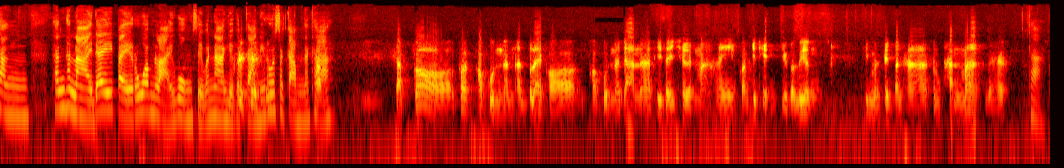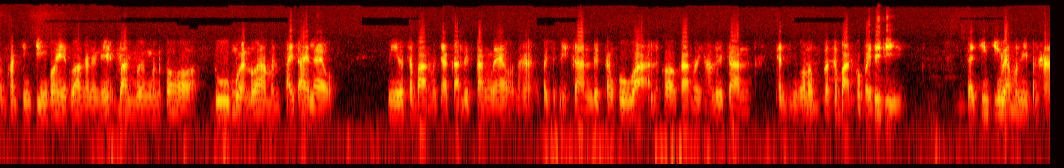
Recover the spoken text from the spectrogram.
ทางท่านทนายได้ไปร่วมหลายวงเสวนาเกี่ยวกับการนิรโทษกรรมนะคะ ครับก็ก็ขอบคุณอันอันแรกขอขอบคุณอาจารย์นะฮะที่ได้เชิญมาให้ความคิดเห็นเกี่ยวกับเรื่อง ที่มันเป็นปัญหาสำคัญมากนะฮะค่ะ สำคัญจริงๆเพราะเหตุว่าขณะนี้บ้านเมืองมันก็ดูเหมือนว่ามันไปได้แล้ว มีรัฐบาลมาจากการเลือกตั้งแล้วนะฮะก็จะมีการเลือกตั้งผู้ว่า แล้วก็การบริหารราชการแผ่นดินของรัฐบาลก็ไปได้ดี แต่จริง ๆ แล้วมันมีปัญหา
